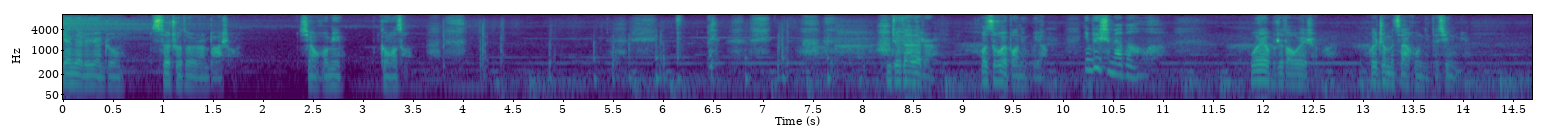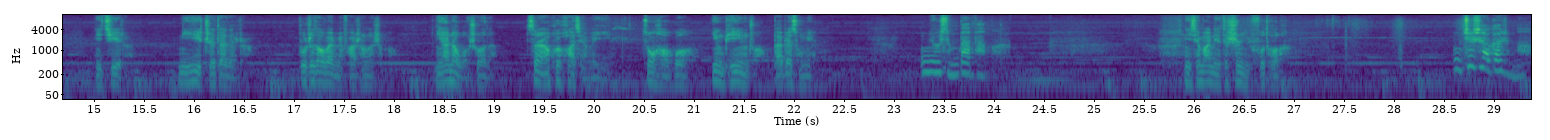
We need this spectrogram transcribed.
现在这院中四处都有人把守，想活命，跟我走。你就待在这儿，我自会保你无恙。你为什么要保我？我也不知道为什么会这么在乎你的性命。你记着，你一直待在这儿，不知道外面发生了什么。你按照我说的，自然会化险为夷，总好过硬拼硬闯，白白送命。你有什么办法吗？你先把你的侍女服脱了。你这是要干什么？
